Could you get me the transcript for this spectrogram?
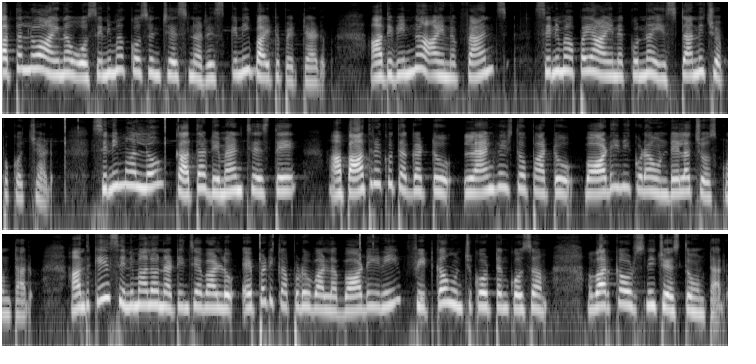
గతంలో ఆయన ఓ సినిమా కోసం చేసిన రిస్క్ని బయటపెట్టాడు. అది విన్న ఆయన ఫ్యాన్స్ సినిమాపై ఆయనకున్న ఇష్టాన్ని చెప్పుకొచ్చాడు. సినిమాల్లో కథ డిమాండ్ చేస్తే ఆ పాత్రకు తగ్గట్టు లాంగ్వేజ్తో పాటు బాడీని కూడా ఉండేలా చూసుకుంటారు. అందుకే సినిమాలో నటించే వాళ్ళు ఎప్పటికప్పుడు వాళ్ళ బాడీని ఫిట్గా ఉంచుకోవటం కోసం వర్కౌట్స్ని చేస్తూ ఉంటారు.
